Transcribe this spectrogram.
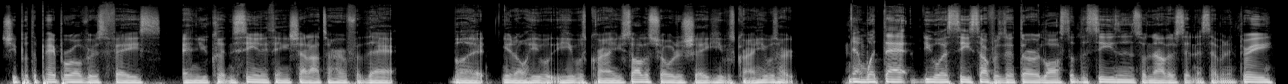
She put the paper over his face and you couldn't see anything. Shout out to her for that. But, you know, he he was crying. You saw the shoulder shake. He was crying. He was hurt. And with that, USC suffers their third loss of the season. So now they're sitting at 7 and 3.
